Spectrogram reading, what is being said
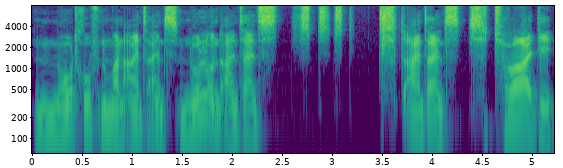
Notrufnummern 110 und 112 die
